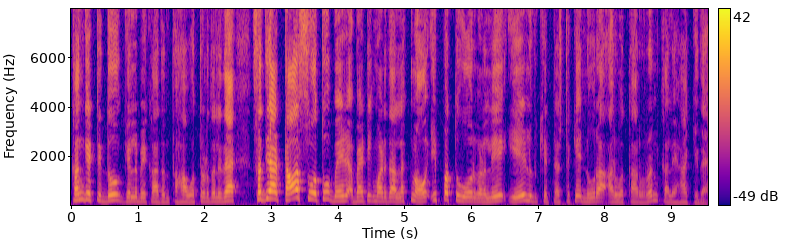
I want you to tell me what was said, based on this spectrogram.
ಕಂಗೆಟ್ಟಿದ್ದು ಗೆಲ್ಲಬೇಕಾದಂತಹ ಒತ್ತಡದಲ್ಲಿದೆ. ಸದ್ಯ ಟಾಸ್ ಸೋತು ಬ್ಯಾಟಿಂಗ್ ಮಾಡಿದ ಲಕ್ನೋ ಇಪ್ಪತ್ತು ಓವರ್ಗಳಲ್ಲಿ ಏಳು ವಿಕೆಟ್ ನಷ್ಟಕ್ಕೆ ನೂರ ಅರವತ್ತಾರು ರನ್ ಕಲೆ ಹಾಕಿದೆ.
